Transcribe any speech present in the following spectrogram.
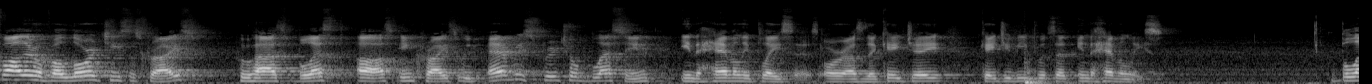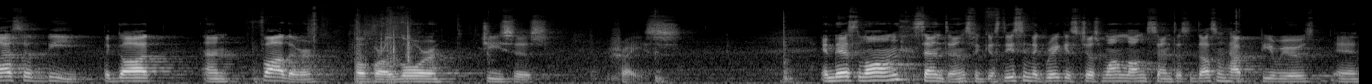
Father of our Lord Jesus Christ, who has blessed us in Christ with every spiritual blessing in the heavenly places, or as the KJ, KJV puts it, in the heavenlies. Blessed be the God and Father of our Lord Jesus Christ. In this long sentence, because this in the Greek is just one long sentence, it doesn't have periods, uh,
